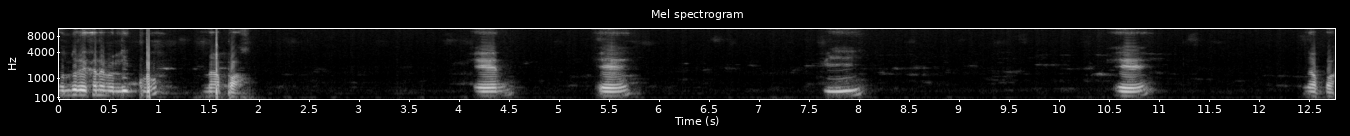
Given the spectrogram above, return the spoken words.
বন্ধুরা, এখানে আমি লিখব Napa. N A P A Napa.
